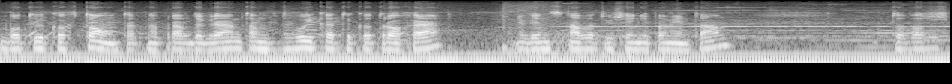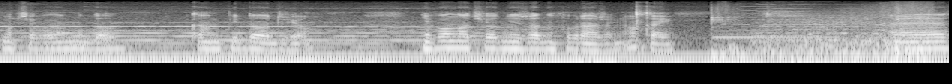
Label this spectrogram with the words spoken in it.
bo tylko w tą tak naprawdę grałem, tam w dwójkę tylko trochę, więc nawet już jej nie pamiętam. Towarzysz Machiavellemu do Campidoglio. Nie wolno ci odnieść żadnych obrażeń. Okej. E,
